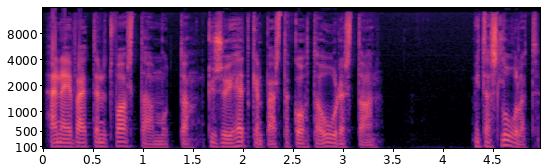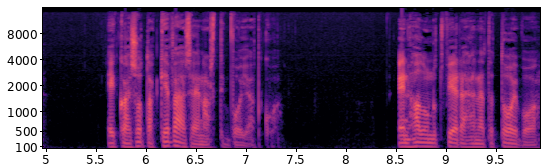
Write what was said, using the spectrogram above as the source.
Hän ei väittänyt vastaan, mutta kysyi hetken päästä kohta uudestaan. Mitäs luulet? Ei kai sota kevääseen asti voi jatkua. En halunnut viedä häneltä toivoa.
